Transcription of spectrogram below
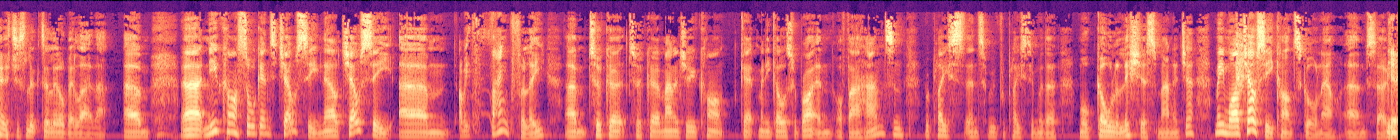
it just looked a little bit like that. Um, uh, Newcastle against Chelsea. Now Chelsea, um, I mean, thankfully, um, took a took a manager who can't get many goals for Brighton off our hands and replace, and so we've replaced him with a more goal-alicious manager. Meanwhile, Chelsea can't score now, um, so Yeah.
